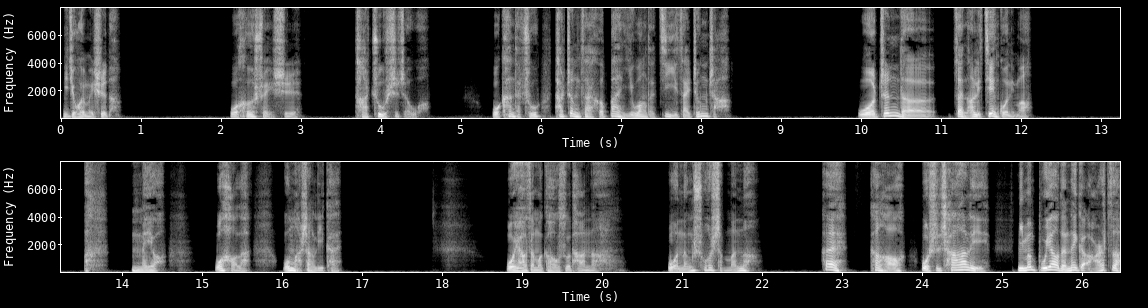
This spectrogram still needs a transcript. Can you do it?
你就会没事的。我喝水时，他注视着我，我看得出他正在和半遗忘的记忆在挣扎。我真的在哪里见过你吗？没有，我好了，我马上离开。我要怎么告诉他呢？我能说什么呢？嘿，看好，我是查理，你们不要的那个儿子。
